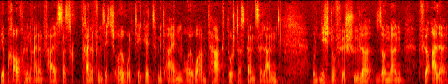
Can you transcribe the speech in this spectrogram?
wir brauchen in Rheinland-Pfalz das 365-Euro-Ticket mit einem Euro am Tag durch das ganze Land. Und nicht nur für Schüler, sondern für alle,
